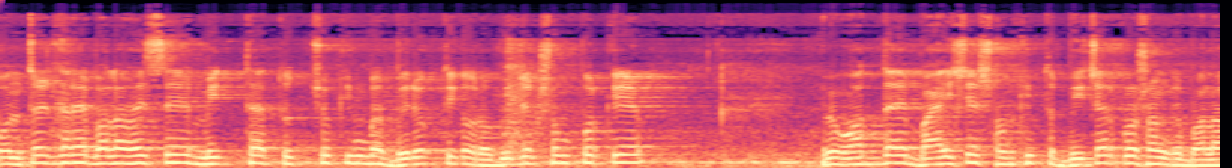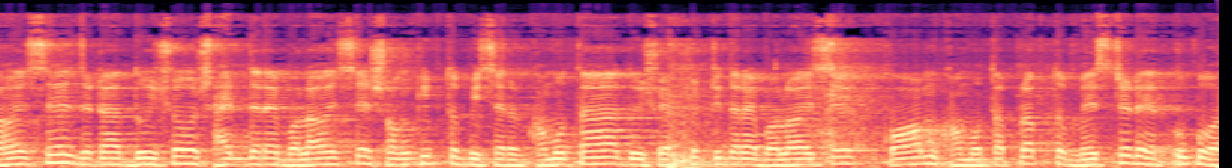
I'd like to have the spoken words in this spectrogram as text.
পঞ্চাশ ধারায় বলা হয়েছে, মিথ্যা, তুচ্ছ কিংবা বিরক্তিকর অভিযোগ সম্পর্কে এবং অধ্যায় বাইশে সংক্ষিপ্ত বিচার প্রসঙ্গে বলা হয়েছে, যেটা দুইশো ষাট দ্বারায় বলা হয়েছে, সংক্ষিপ্ত বিচারের ক্ষমতা দুইশো একষট্টি দ্বারায় বলা হয়েছে, কম ক্ষমতাপ্রাপ্ত ম্যাজিস্ট্রেটের উপর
